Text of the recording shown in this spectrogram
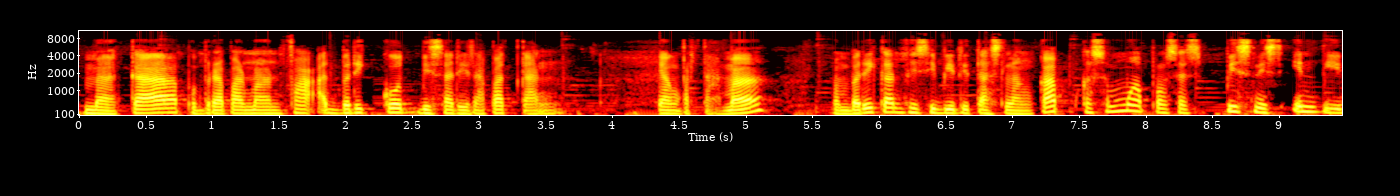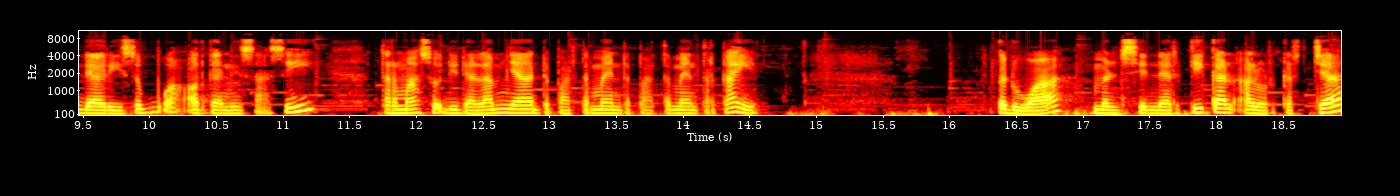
maka beberapa manfaat berikut bisa didapatkan. Yang pertama, memberikan visibilitas lengkap ke semua proses bisnis inti dari sebuah organisasi, termasuk di dalamnya departemen-departemen terkait. Kedua, mensinergikan alur kerja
